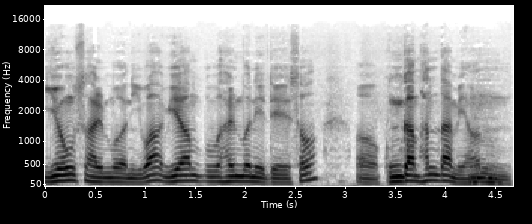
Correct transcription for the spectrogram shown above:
이용수 할머니와 위안부 할머니에 대해서 어 공감한다면 음.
